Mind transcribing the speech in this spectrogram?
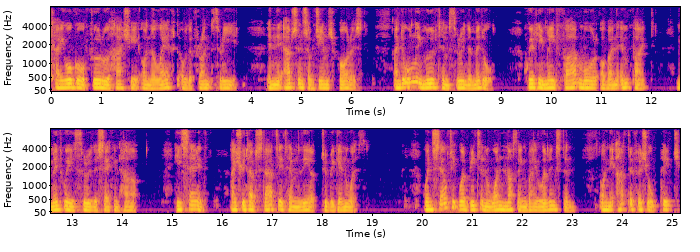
Kyogo Furuhashi on the left of the front three in the absence of James Forrest and only moved him through the middle, where he made far more of an impact midway through the second half. He said, I should have started him there to begin with. When Celtic were beaten 1-0 by Livingston on the artificial pitch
